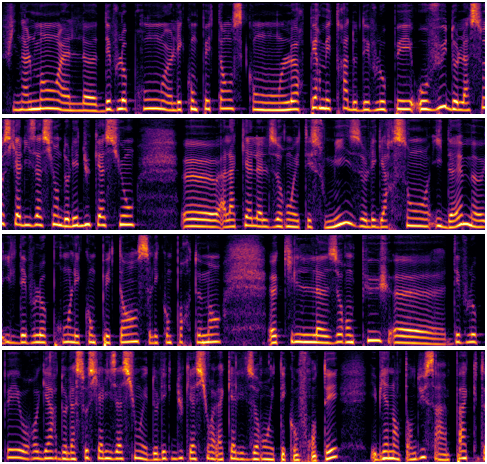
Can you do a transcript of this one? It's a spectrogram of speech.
finalement, elles euh, développeront euh, les compétences qu'on leur permettra de développer au vu de la socialisation de l'éducation euh, à laquelle elles auront été soumises. Les garçons, idem, ils développeront les compétences, les comportements qu'ils auront pu développer au regard de la socialisation et de l'éducation à laquelle ils auront été confrontés. Et bien entendu, ça impacte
